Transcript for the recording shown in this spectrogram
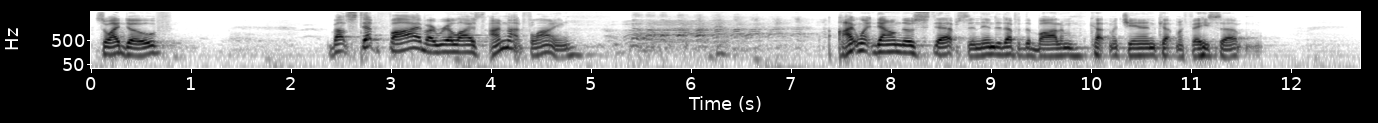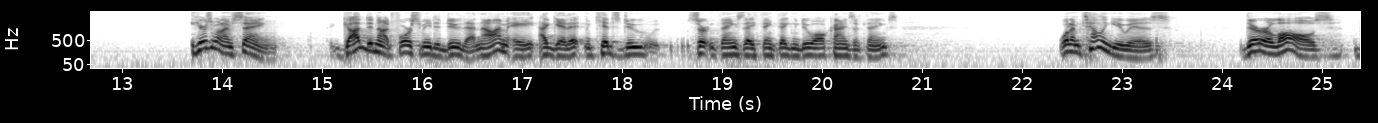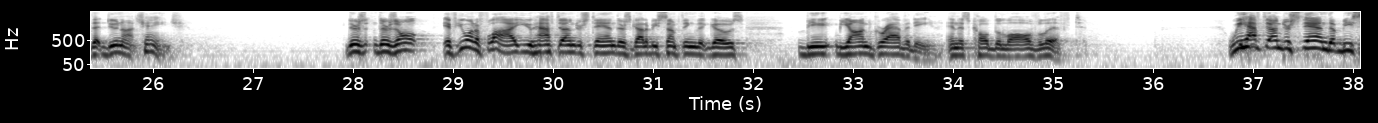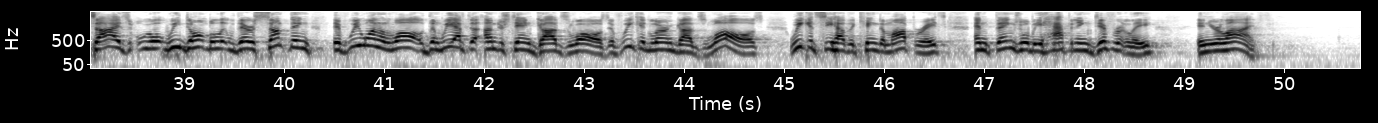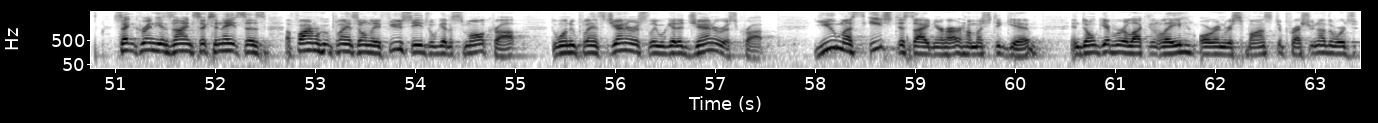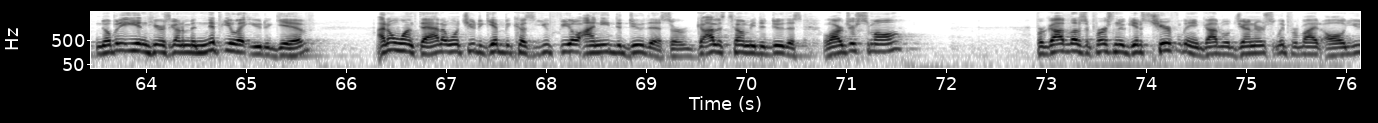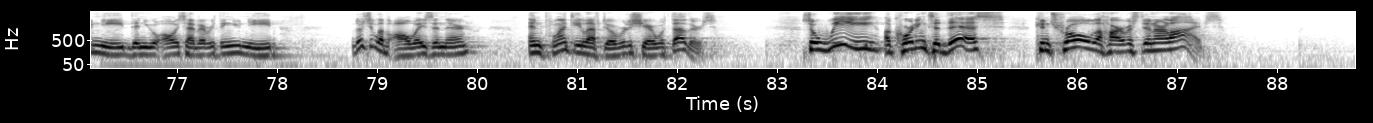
So I dove. About step five, I realized I'm not flying. I went down those steps and ended up at the bottom, cut my chin, cut my face up. Here's what I'm saying God did not force me to do that. Now I'm eight, I get it, and kids do certain things, they think they can do all kinds of things. What I'm telling you is there are laws that do not change. There's, there's all, if you want to fly, you have to understand there's got to be something that goes be, beyond gravity, and it's called the law of lift. We have to understand that besides what we don't believe, there's something, if we want a law, then we have to understand God's laws. If we could learn God's laws, we could see how the kingdom operates, and things will be happening differently in your life. 2 Corinthians 9, 6 and 8 says, A farmer who plants only a few seeds will get a small crop. The one who plants generously will get a generous crop. You must each decide in your heart how much to give, and don't give reluctantly or in response to pressure. In other words, nobody in here is going to manipulate you to give. I don't want that. I want you to give because you feel I need to do this or God is telling me to do this. Large or small? For God loves a person who gives cheerfully, and God will generously provide all you need. Then you always have everything you need. Don't you love always in there? And plenty left over to share with others. So we, according to this, control the harvest in our lives.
